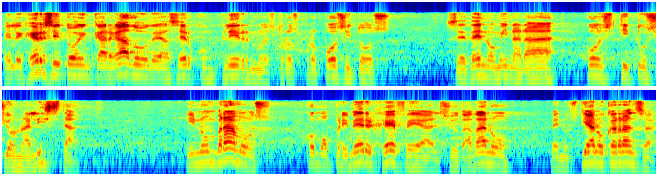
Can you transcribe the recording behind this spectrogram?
El ejército encargado de hacer cumplir nuestros propósitos se denominará constitucionalista y nombramos como primer jefe al ciudadano Venustiano Carranza.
